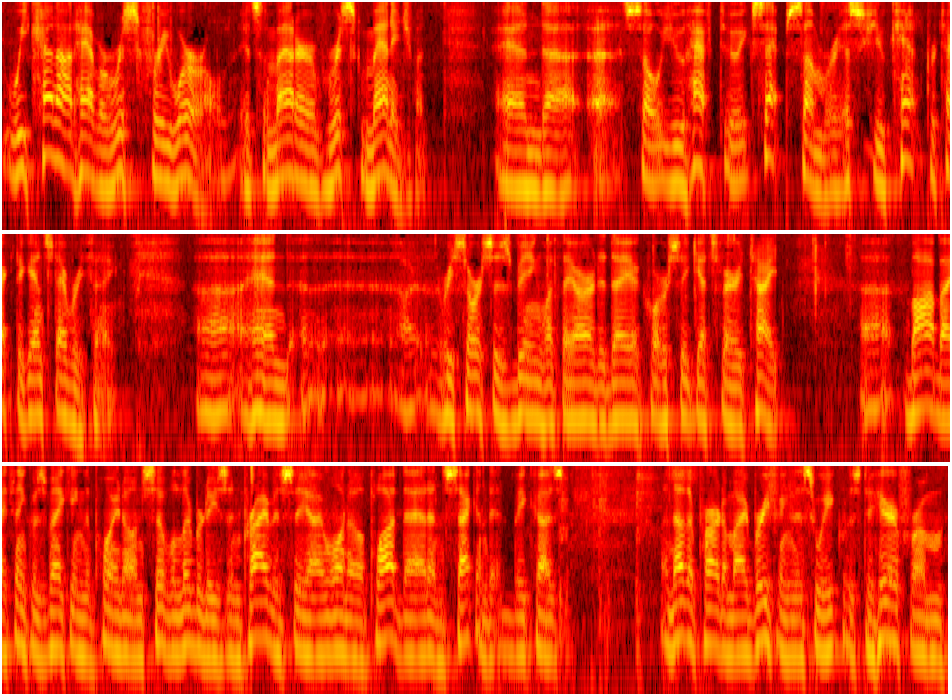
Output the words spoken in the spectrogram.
we cannot have a risk free world. It's a matter of risk management. And uh, uh, so you have to accept some risks. You can't protect against everything. Uh, and uh, resources being what they are today, of course, it gets very tight. Uh, Bob, I think, was making the point on civil liberties and privacy. I want to applaud that and second it because another part of my briefing this week was to hear from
